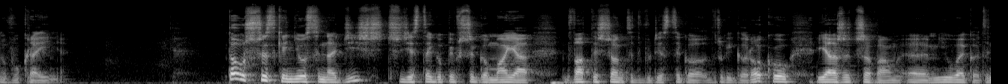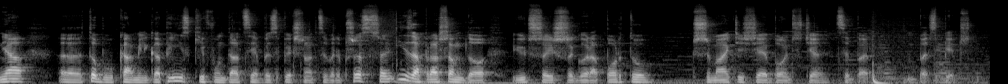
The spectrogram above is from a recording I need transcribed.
w Ukrainie. To już wszystkie newsy na dziś, 31 maja 2022 roku. Ja życzę Wam e, miłego dnia. E, to był Kamil Gapiński, Fundacja Bezpieczna Cyberprzestrzeń i zapraszam do jutrzejszego raportu. Trzymajcie się, bądźcie cyberbezpieczni.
